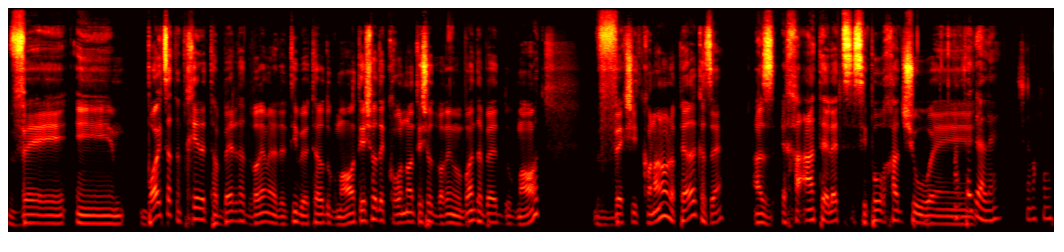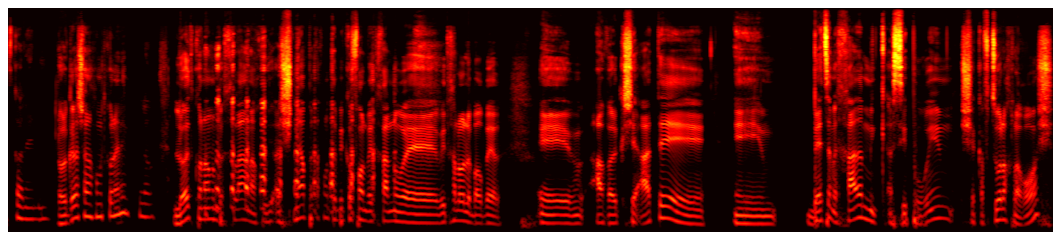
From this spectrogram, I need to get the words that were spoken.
ובואי קצת נתחיל לטבל את הדברים האלה לדעתי ביותר דוגמאות, יש עוד עקרונות, יש עוד דברים, ובואי נדבר דוגמאות, וכשהתכוננו לפרק הזה, אז איך את העלית סיפור אחד שהוא... אה, אל תגלה. שאנחנו מתכוננים. לא לגלל שאנחנו מתכוננים? לא. לא התכוננו בכלל, אנחנו השנייה פתחנו את המיקרופון והתחלנו, אה, והתחלנו לברבר. אה, אבל כשאת, בעצם אחד הסיפורים שקפצו לך לראש,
